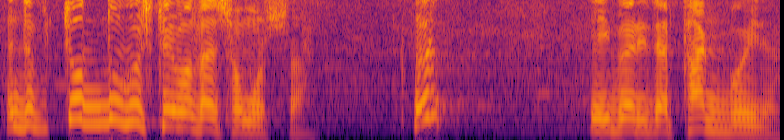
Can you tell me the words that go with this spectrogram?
কিন্তু চোদ্দ গোষ্ঠীর মাথায় সমস্যা। এই বাড়িতে আর থাকবোই না।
